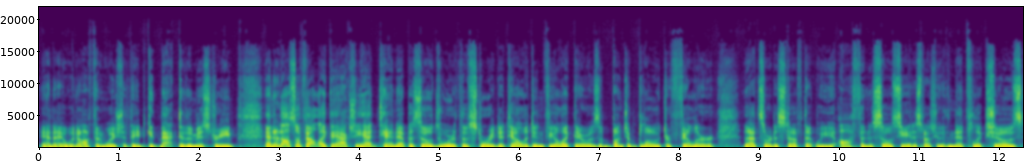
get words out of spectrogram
And I would often wish that they'd get back to the mystery and it also felt like they actually had 10 episodes worth of story to tell. It didn't feel like there was a bunch of bloat or filler, that sort of stuff that we often associate, especially with Netflix shows.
